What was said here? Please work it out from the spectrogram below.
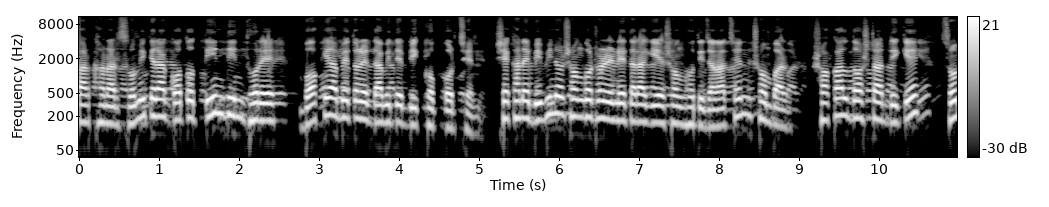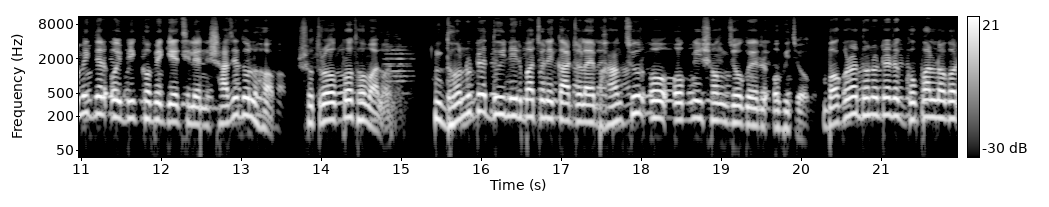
কারখানার শ্রমিকেরা গত তিন দিন ধরে বকেয়া বেতনের দাবিতে বিক্ষোভ করছেন। সেখানে বিভিন্ন সংগঠনের নেতারা গিয়ে সংহতি জানাচ্ছেন। সোমবার সকাল দশটার দিকে শ্রমিকদের ওই বিক্ষোভে গিয়েছিলেন সাজেদুল হক, সূত্র প্রথম আলো। ধনুটের দুই নির্বাচনী কার্যালয়ে ভাঙচুর ও অগ্নিসংযোগের অভিযোগ। বগুড়া ধনুটের গোপালনগর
